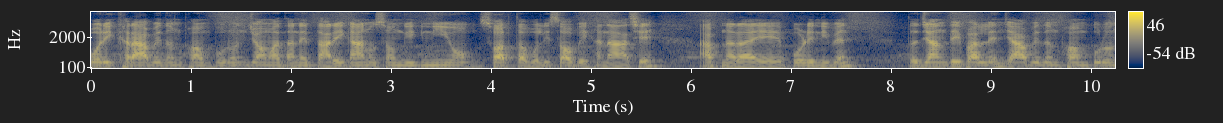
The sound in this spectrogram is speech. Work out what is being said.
পরীক্ষার আবেদন ফর্ম পূরণ জমাদানের তারিখ, আনুষঙ্গিক নিয়ম, শর্তাবলী সব এখানে আছে। আপনারা এ পড়ে নেবেন। তো জানতেই পারলেন যে আবেদন ফর্ম পূরণ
